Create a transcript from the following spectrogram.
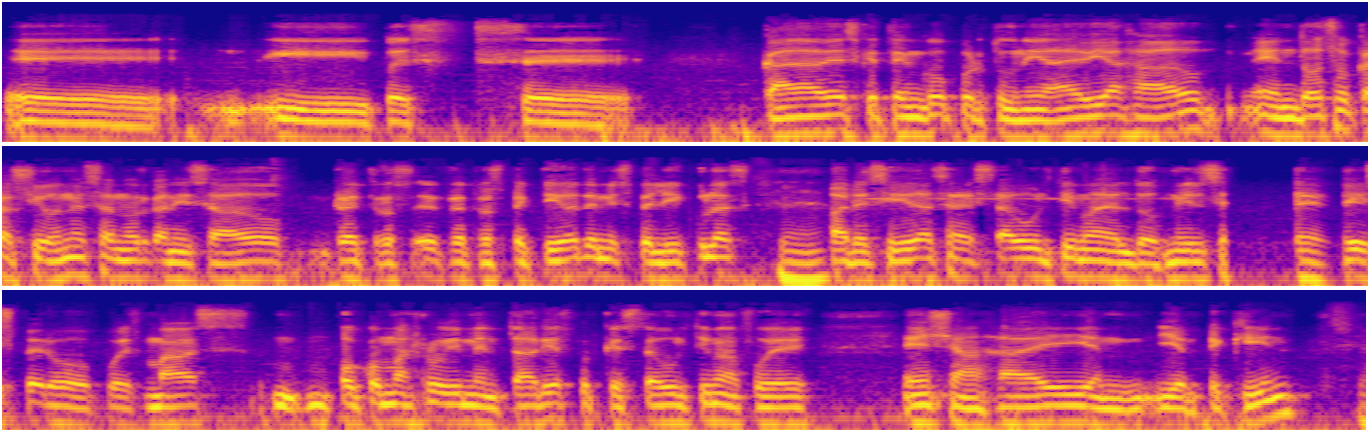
eh, y pues eh, cada vez que tengo oportunidad he viajado. En dos ocasiones han organizado retros- retrospectivas de mis películas Sí. parecidas a esta última del 2006, pero pues más, un poco más rudimentarias porque esta última fue en Shanghai y en, y en Pekín. Sí.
